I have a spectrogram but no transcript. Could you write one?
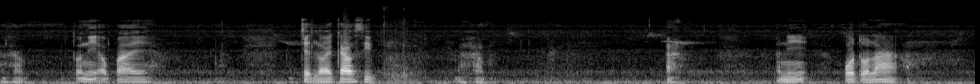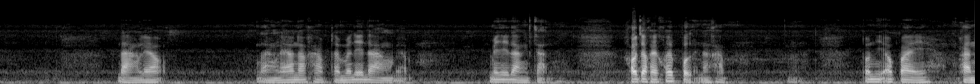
นะครับต้นนี้เอาไปเจ็ดร้อยเก้าสิบนะครับอะอันนี้โปโตล่าด่างแล้ว ด่างแล้วนะครับ แต่ไม่ได้ด่างแบบ ไม่ได้ด่างจัด เขาจะค่อยๆเปิดนะครับ ต้นนี้เอาไปพัน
